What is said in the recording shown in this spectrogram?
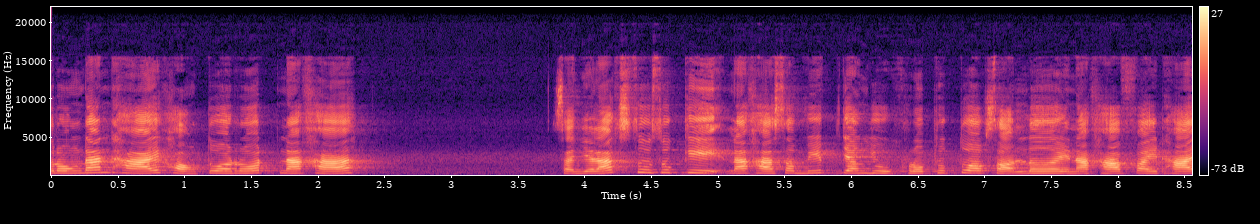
ตรงด้านท้ายของตัวรถนะคะ สัญลักษณ์ซูซูกินะคะสวิฟยังอยู่ครบทุกตัวอักษรเลยนะคะ ไฟท้าย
